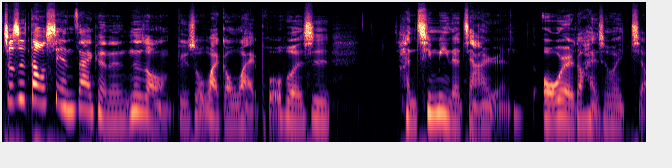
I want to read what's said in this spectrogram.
就是到现在可能那种，比如说外公外婆或者是很亲密的家人，偶尔都还是会叫。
